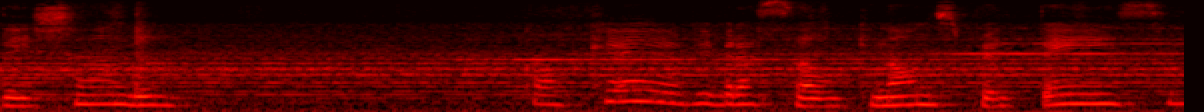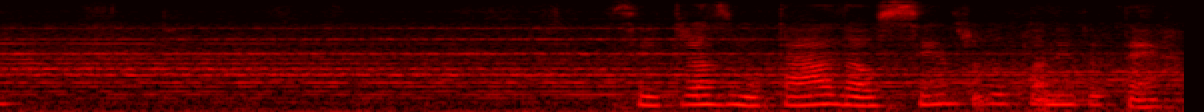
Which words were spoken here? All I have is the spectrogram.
Deixando qualquer vibração que não nos pertence ser transmutada ao centro do planeta Terra,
